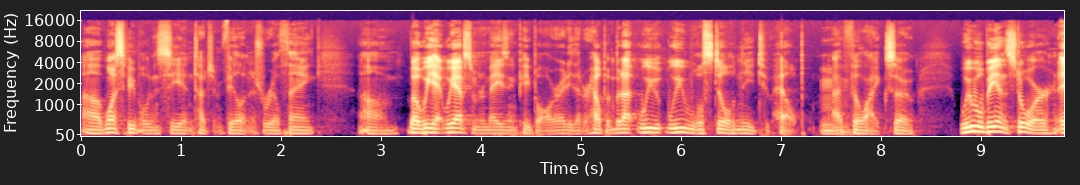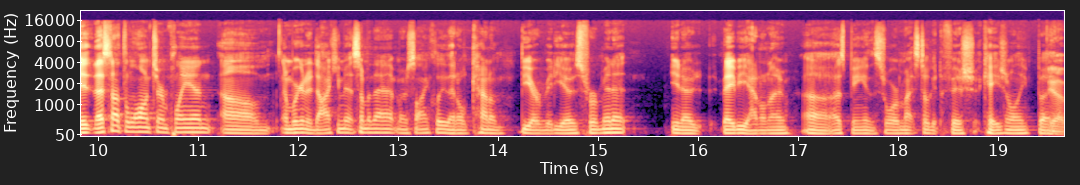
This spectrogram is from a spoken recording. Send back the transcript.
uh, once people can see it and touch it and feel it, and it's a real thing. Um, but we ha- we have some amazing people already that are helping. But I, we we will still need to help. Mm-hmm. I feel like so. We will be in the store. It, that's not the long term plan, um, and we're going to document some of that most likely. That'll kind of be our videos for a minute. You know, maybe I don't know. Uh, us being in the store might still get to fish occasionally, but Yeah.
